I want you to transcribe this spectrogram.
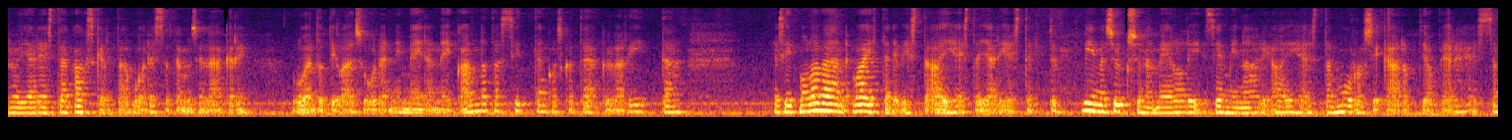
ry järjestää kaksi kertaa vuodessa tämmöisen lääkäriluentotilaisuuden, niin meidän ei kannata sitten, koska tämä kyllä riittää. Ja sitten me ollaan vähän vaihtelevista aiheista järjestetty. Viime syksynä meillä oli seminaari aiheesta murrosikäadoptioperheissä.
